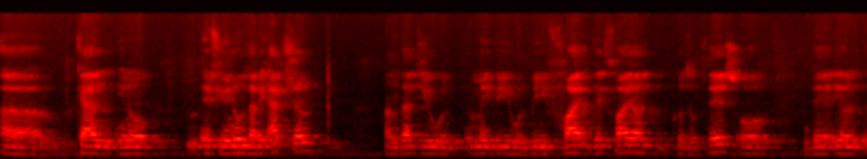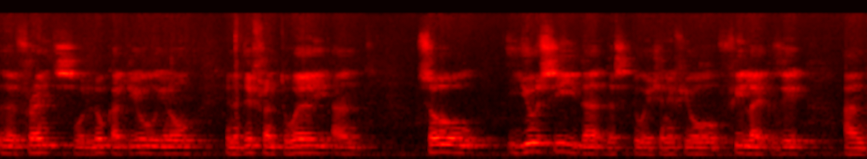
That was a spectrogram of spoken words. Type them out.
uh, can, you know, if you know the reaction, and that you will maybe you will be fi- get fired because of this, or the, your, the friends will look at you, you know, in a different way, and so you see the, the situation. If you feel like the and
